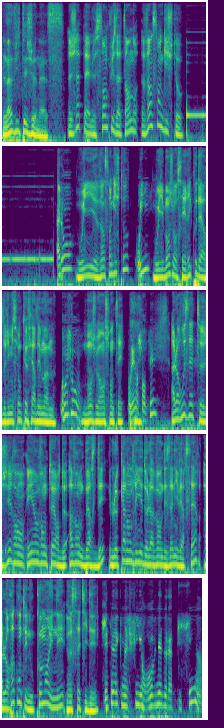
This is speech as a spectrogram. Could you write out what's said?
l'invité jeunesse. J'appelle sans plus attendre Vincent Guichetot. Allô Oui, Vincent Guichetot Oui Oui, bonjour, c'est Eric Couder de l'émission Que faire des mômes. Bonjour. Bonjour, enchanté. Oui, enchanté. Alors vous êtes gérant et inventeur de Avant Birthday, le calendrier de l'avant des anniversaires. Alors racontez-nous, comment est née euh, cette idée? J'étais avec ma fille, on revenait de la piscine.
